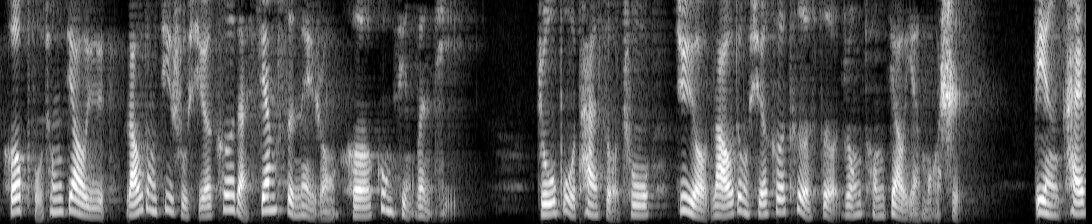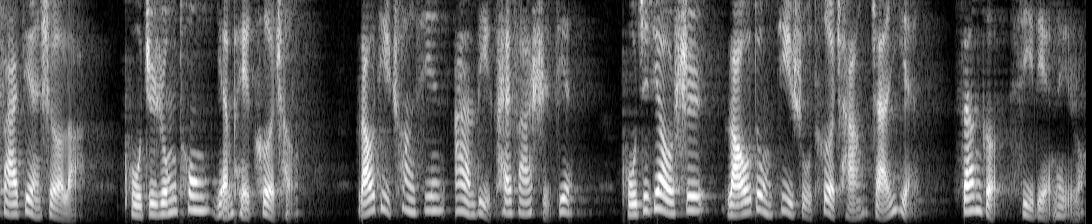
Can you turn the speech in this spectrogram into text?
和普通教育劳动技术学科的相似内容和共性问题，逐步探索出具有劳动学科特色融通教研模式，并开发建设了普职融通研培课程、劳技创新案例开发实践、普职教师劳动技术特长展演三个系列内容。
